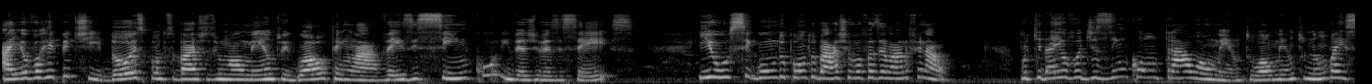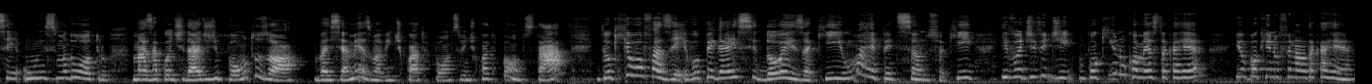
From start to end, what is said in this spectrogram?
Aí eu vou repetir, dois pontos baixos e um aumento igual tem lá, vezes 5, em vez de vezes 6. E o segundo ponto baixo eu vou fazer lá no final. Porque daí eu vou desencontrar o aumento. O aumento não vai ser um em cima do outro, mas a quantidade de pontos, ó, vai ser a mesma, 24 pontos, 24 pontos, tá? Então, o que, que eu vou fazer? Eu vou pegar esse 2 aqui, uma repetição disso aqui, e vou dividir um pouquinho no começo da carreira e um pouquinho no final da carreira,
